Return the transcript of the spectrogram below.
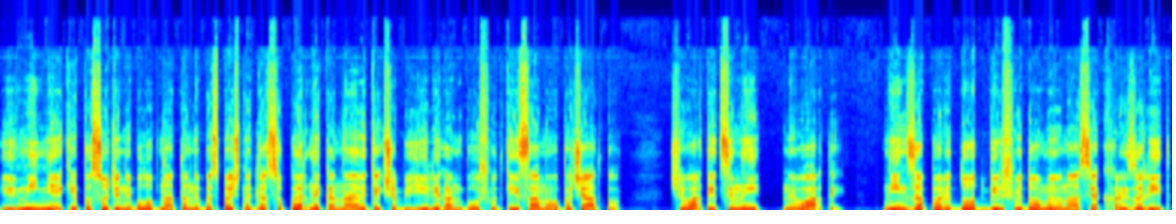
і вміння, яке по суті не було б надто небезпечне для суперника, навіть якщо б Гіліган був швидкий з самого початку. Чи вартий ціни не вартий. Ніндзя Передот більш відомий у нас як Хризоліт.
